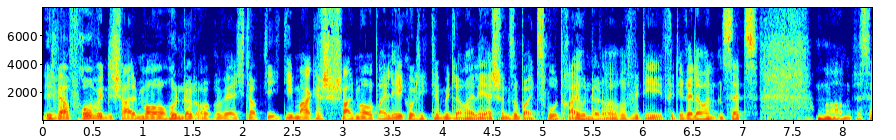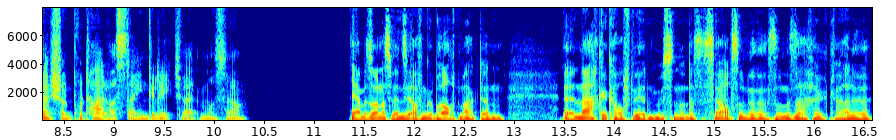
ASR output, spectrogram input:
Ich wäre froh, wenn die Schallmauer 100 Euro wäre. Ich glaube, die, die magische Schallmauer bei Lego liegt ja mittlerweile eher schon so bei 200, 300 Euro für die, für die relevanten Sets. Mhm. Um, das ist ja schon brutal, was da hingelegt werden muss, ja. Ja, besonders wenn sie auf dem Gebrauchtmarkt dann äh, nachgekauft werden müssen. Und das ist ja auch so eine, so eine Sache, gerade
